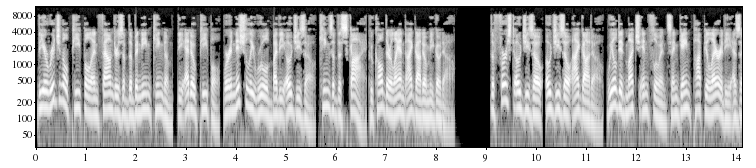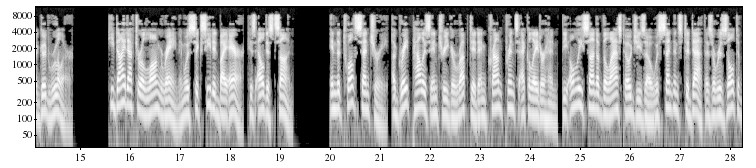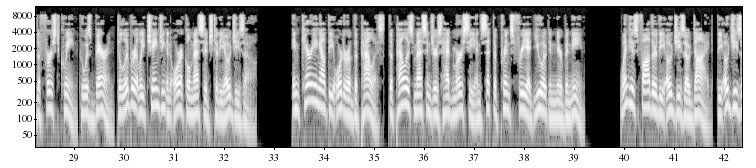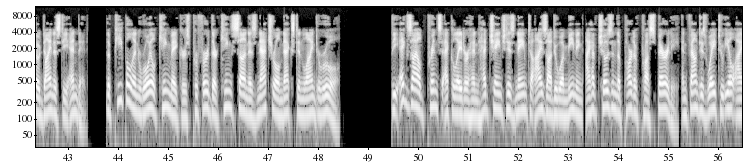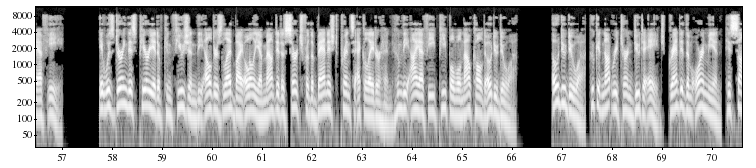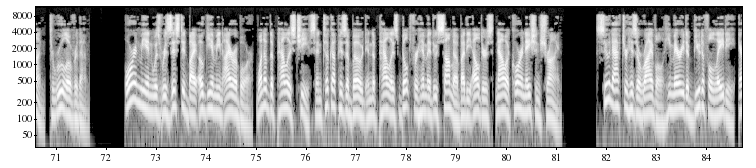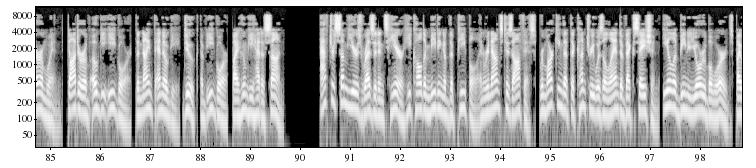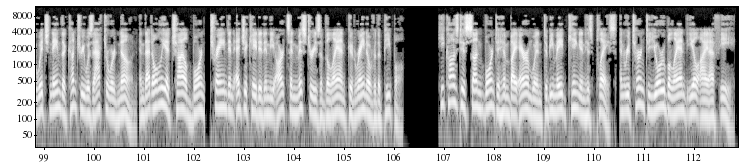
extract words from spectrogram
The original people and founders of the Benin Kingdom, the Edo people, were initially ruled by the Ogiso kings of the sky who called their land Igodo Migodo. The first Ogiso, Ogiso Igado, wielded much influence and gained popularity as a good ruler. He died after a long reign and was succeeded by Er, his eldest son. In the 12th century, a great palace intrigue erupted and Crown Prince Ekaladerhan, the only son of the last Ogiso was sentenced to death as a result of the first queen who was barren deliberately changing an oracle message to the Ogiso. In carrying out the order of the palace, the palace messengers had mercy and set the prince free at Ughoton near Benin. When his father the Ogiso died, the Ogiso dynasty ended. The people and royal kingmakers preferred their king's son as natural next in line to rule. The exiled prince Ekaladerhan had changed his name to Izoduwa meaning I have chosen the part of prosperity and found his way to Ile-Ife. It was during this period of confusion the elders led by Oliha mounted a search for the banished prince Ekaladerhan whom the Ife people will now called Oduduwa. Oduduwa, who could not return due to age, granted them Oranmiyan, his son, to rule over them. Oranmiyan was resisted by Ogiamien Irebor, one of the palace chiefs and took up his abode in the palace built for him at Usama by the elders now a coronation shrine. Soon after his arrival he married a beautiful lady, Aramwind, daughter of Ogie-Egor, the ninth Enogie Duke of Egor, by whom he had a son. After some years' residence here he called a meeting of the people and renounced his office, remarking that the country was a land of vexation, Ile-Ibinu Yoruba words by which name the country was afterward known and that only a child born, trained and educated in the arts and mysteries of the land could reign over the people. He caused his son born to him by Aramwin to be made king in his place, and returned to Yoruba land Ile-Ife.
